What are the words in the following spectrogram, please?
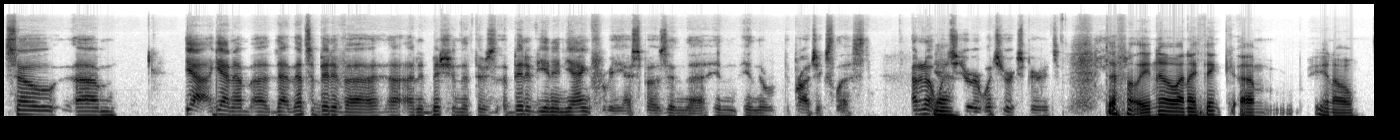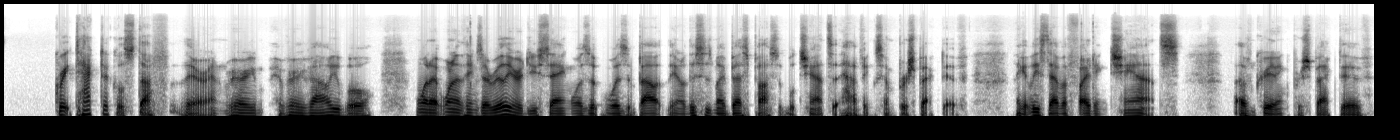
So. Um, yeah, again, uh, that, that's a bit of a, an admission that there's a bit of yin and yang for me, I suppose, in the in in the, the projects list. I don't know. Yeah. What's your what's your experience? Definitely no, and I think um, you know, great tactical stuff there, and very very valuable. One of, one of the things I really heard you saying was was about you know this is my best possible chance at having some perspective, like at least I have a fighting chance of creating perspective.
